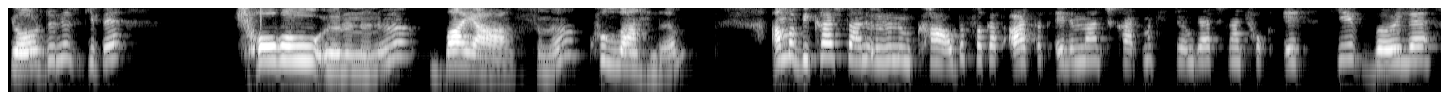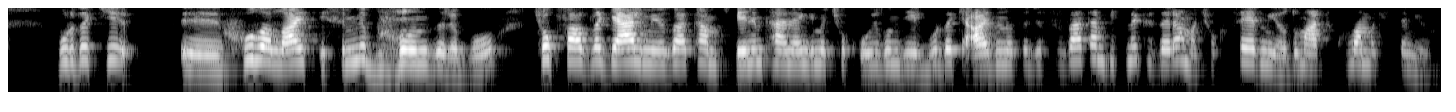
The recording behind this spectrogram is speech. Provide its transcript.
Gördüğünüz gibi çoğu ürününü, bayağısını kullandım. Ama birkaç tane ürünüm kaldı fakat artık elimden çıkartmak istiyorum. Gerçekten çok eski böyle buradaki e, Hula Light isimli bronzer'ı bu. Çok fazla gelmiyor zaten benim ten rengime çok uygun değil. Buradaki aydınlatıcısı zaten bitmek üzere ama çok sevmiyordum artık kullanmak istemiyorum.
